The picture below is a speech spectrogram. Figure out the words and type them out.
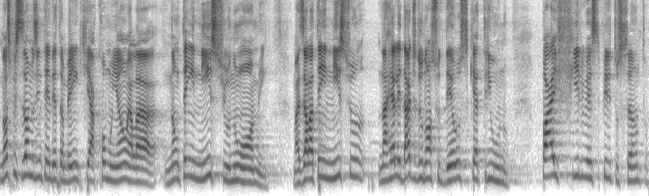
Nós precisamos entender também que a comunhão ela não tem início no homem, mas ela tem início na realidade do nosso Deus, que é triuno. Pai, Filho e Espírito Santo,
